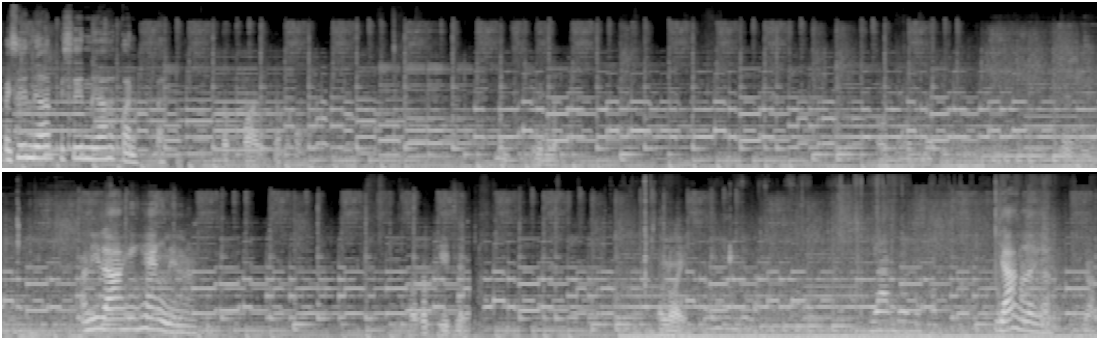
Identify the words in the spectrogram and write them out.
ไปซื้อเนื้อไปซื้อเนื้อก่อนไปกับไฟกับมันเอ็นนะเอาที่มันไม่เป็นเอ็นอันนี้ล้างแห้งๆเลยนะแล้วก็กรีดเนี่ยอร่อย ย่างเลยเหรอย่างย่าง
